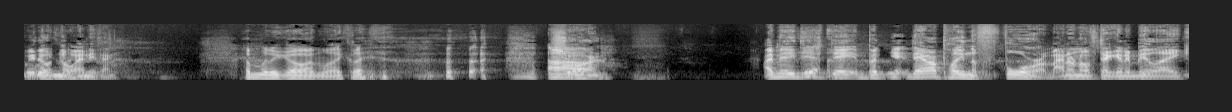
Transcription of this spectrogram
We don't know anything. I'm gonna go unlikely. Sure. Um, I mean, they, did, they but they are playing the forum. I don't know if they're going to be like,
